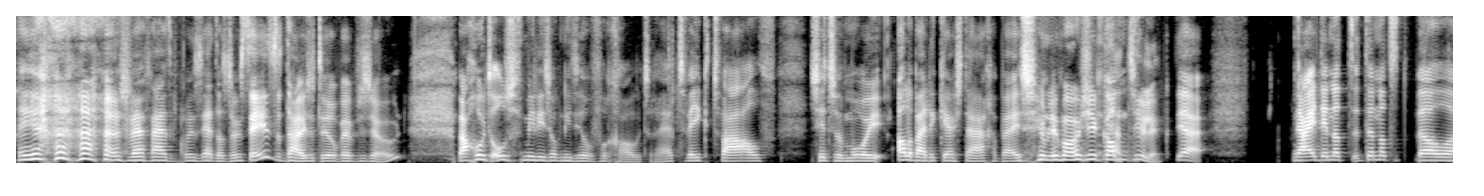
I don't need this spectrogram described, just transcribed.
Ja, bij 50 dat is nog steeds 1000 euro per persoon. Maar goed, onze familie is ook niet heel veel groter. Hè? Twee keer 12 zitten we mooi allebei de kerstdagen bij Sublimotion. Ja, Kan, natuurlijk. ja. Ja, ik denk dat, ik denk dat het wel... eh,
